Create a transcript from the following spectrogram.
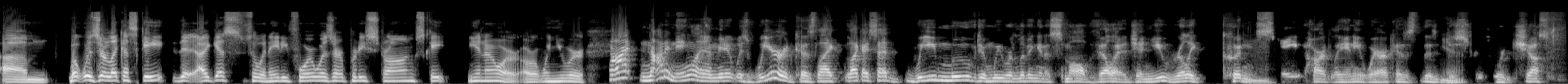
um, but was there like a skate? that- I guess so. In '84, was there a pretty strong skate? You know, or or when you were Not not in England. I mean, it was weird because, like like I said, we moved and we were living in a small village, and you really couldn't Mm. skate hardly anywhere because the, Yeah. the streets were just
